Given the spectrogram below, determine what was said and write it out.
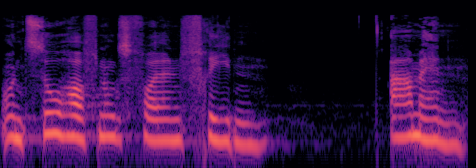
und so hoffnungsvollen Frieden. Amen.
